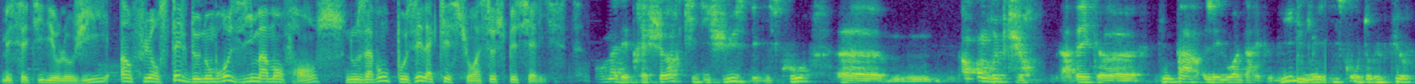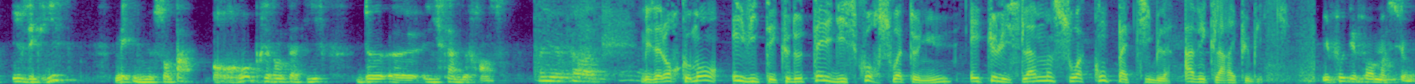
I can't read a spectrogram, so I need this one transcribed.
Mais cette idéologie influence-t-elle de nombreux imams en France? Nous avons posé la question à ce spécialiste. On a des prêcheurs qui diffusent des discours euh, en rupture avec euh, d'une part les lois de la République, mais les discours de rupture, ils existent, mais ils ne sont pas représentatifs de euh, l'islam de France. Mais alors comment éviter que de tels discours soient tenus et que l'islam soit compatible avec la République? Il faut des formations.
